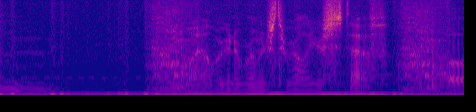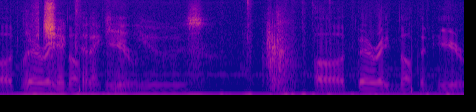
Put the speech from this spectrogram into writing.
Meanwhile, rummage through all your stuff. Uh, ain't chick that I nothing here. can't use. Uh, there ain't nothing here.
